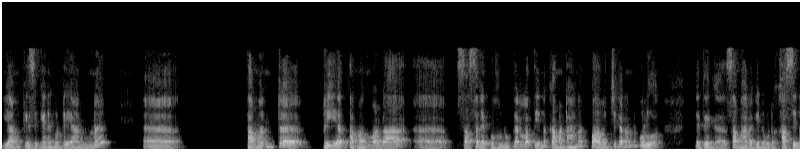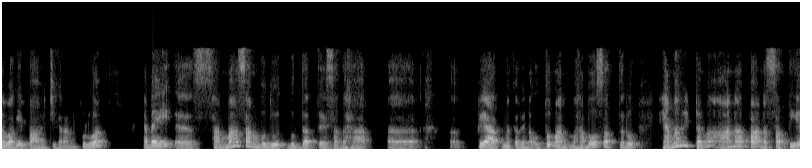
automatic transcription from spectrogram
යම් කෙනෙකුට යන්න තමන්ට ප්‍රිය තමන් වඩා සසරේ පුහුණු කරලා තියෙන කමඨහනක් පාවිච්චි කරන්න පුළුවන්. ඉතින් සමහර කෙනෙකුට කසින වගේ පාවිච්චි කරන්න පුළුවන්. හැබැයි සම්මා සම්බුදු බුද්ධත්වයේ සඳහා ක්‍රියාත්මක වෙන උතුමන් මහබෝසත්වරු හැම විටම ආනාපාන සතිය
